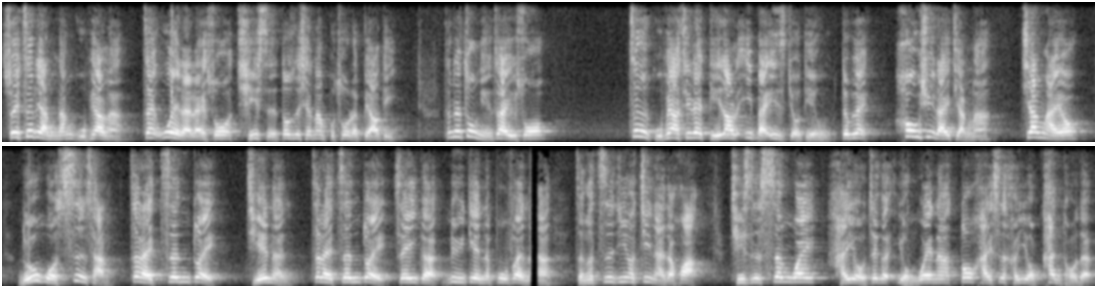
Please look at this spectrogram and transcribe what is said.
所以这两档股票呢，在未来来说，其实都是相当不错的标的。真的重点在于说，这个股票现在跌到了一百一十九点五，对不对？后续来讲呢，将来哦，如果市场再来针对节能，再来针对这一个绿电的部分呢，整个资金又进来的话。其实深威还有这个永威呢，都还是很有看头的。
